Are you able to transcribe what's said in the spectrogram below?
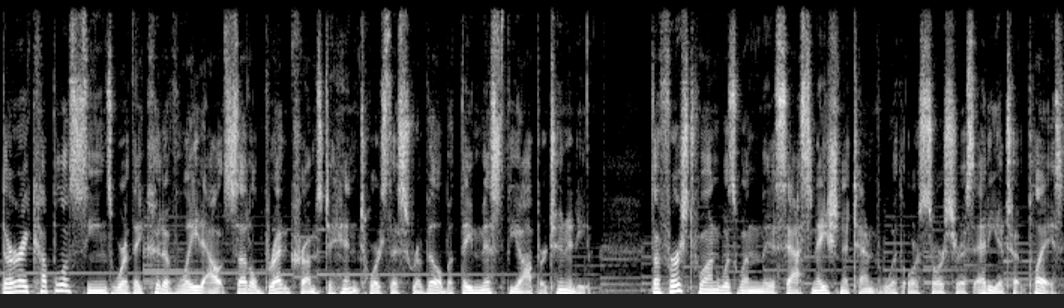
There are a couple of scenes where they could have laid out subtle breadcrumbs to hint towards this reveal, but they missed the opportunity. The first one was when the assassination attempt with or Sorceress Edea took place.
